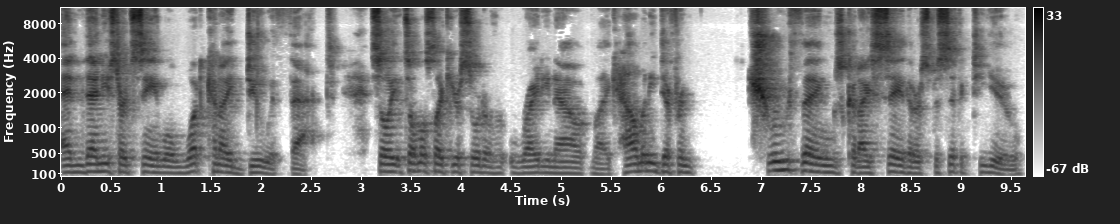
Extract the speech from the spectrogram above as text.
And then you start seeing well what can i do with that? So it's almost like you're sort of writing out like how many different true things could i say that are specific to you?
